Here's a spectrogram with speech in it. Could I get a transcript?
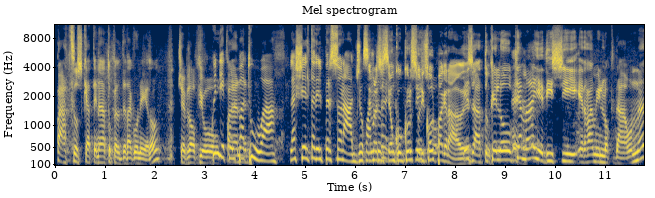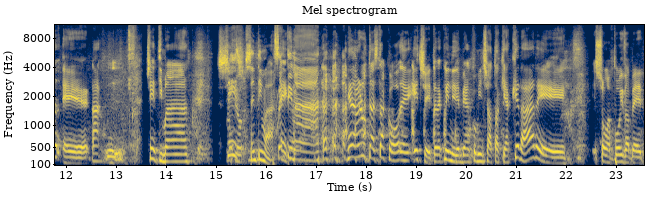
pazzo scatenato per Dragonero cioè proprio quindi è colpa tua la scelta del personaggio sembra ci sia un concorso senso, di colpa grave. Esatto che lo chiamai e dissi eravamo in lockdown e, ah, mm, senti ma sì, senti ma. Senti ma. Mi era venuta sta cosa, eccetera. Quindi ne abbiamo cominciato a chiacchierare. E, insomma, poi vabbè,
